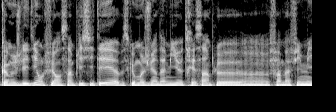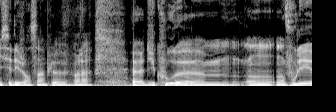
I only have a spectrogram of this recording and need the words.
comme je l'ai dit, on le fait en simplicité euh, parce que moi je viens d'un milieu très simple. euh, Enfin, ma famille c'est des gens simples, euh, voilà. Euh, du coup, euh, on, on voulait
